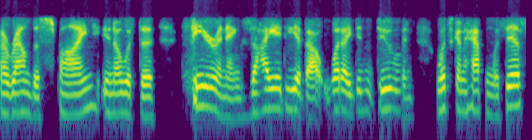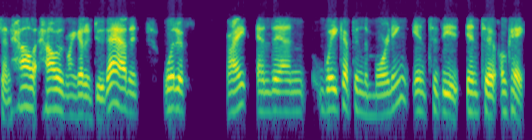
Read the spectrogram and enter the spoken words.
around the spine. You know, with the fear and anxiety about what I didn't do and what's going to happen with this and how how am I going to do that and what if right? And then wake up in the morning into the into okay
